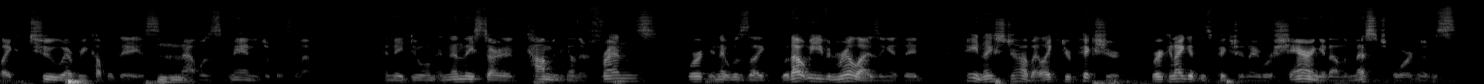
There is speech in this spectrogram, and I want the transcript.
like two every couple days, Mhm. and that was manageable for them. And they do them, and then they started commenting on their friends' work, and it was like without me even realizing it, they'd, "Hey, nice job! I liked your picture. Where can I get this picture?" And they were sharing it on the message board, and it was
